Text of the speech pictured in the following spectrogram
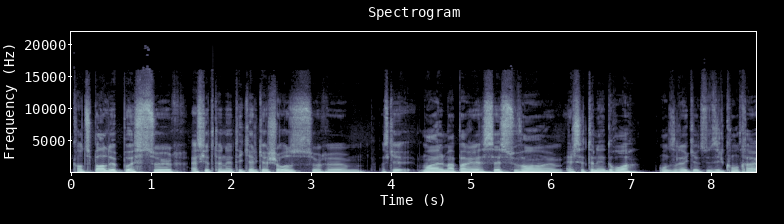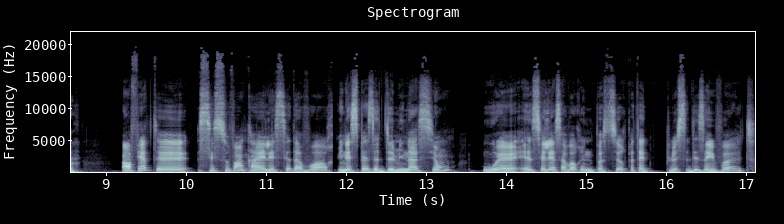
Quand tu parles de posture, est-ce que tu as noté quelque chose sur... euh, Parce que moi, elle m'apparaissait souvent, euh, elle se tenait droit. On dirait que tu dis le contraire. En fait, euh, c'est souvent quand elle essaie d'avoir une espèce de domination où euh, elle se laisse avoir une posture peut-être plus désinvolte.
